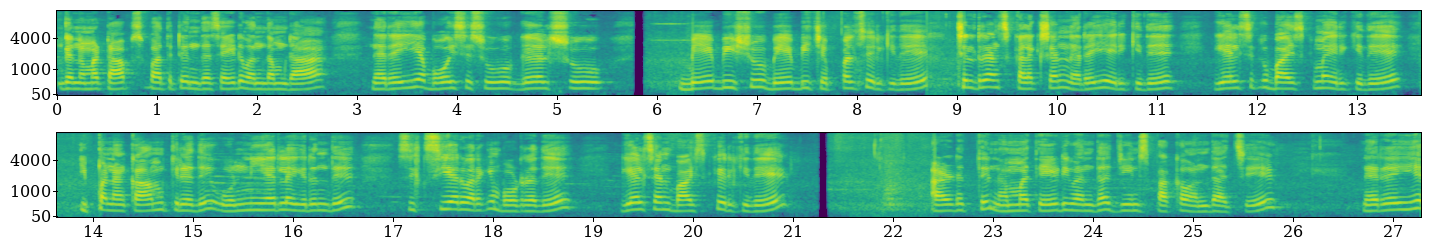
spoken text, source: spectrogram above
இங்கே நம்ம டாப்ஸ் பார்த்துட்டு இந்த சைடு வந்தோம்டா. நிறைய boys shoe girls shoe baby shoe baby செப்பல்ஸும் இருக்குது. சில்ட்ரன்ஸ் கலெக்ஷன் நிறைய இருக்குது. கேர்ள்ஸுக்கு பாய்ஸுக்குமே இருக்குது. இப்போ நான் காமிக்கிறது ஒன் இயரில் இருந்து சிக்ஸ் இயர் வரைக்கும் போடுறது. கேர்ள்ஸ் அண்ட் பாய்ஸுக்கு இருக்குது. அடுத்து நம்ம தேடி வந்த ஜீன்ஸ் பார்க்க வந்தாச்சு. நிறைய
